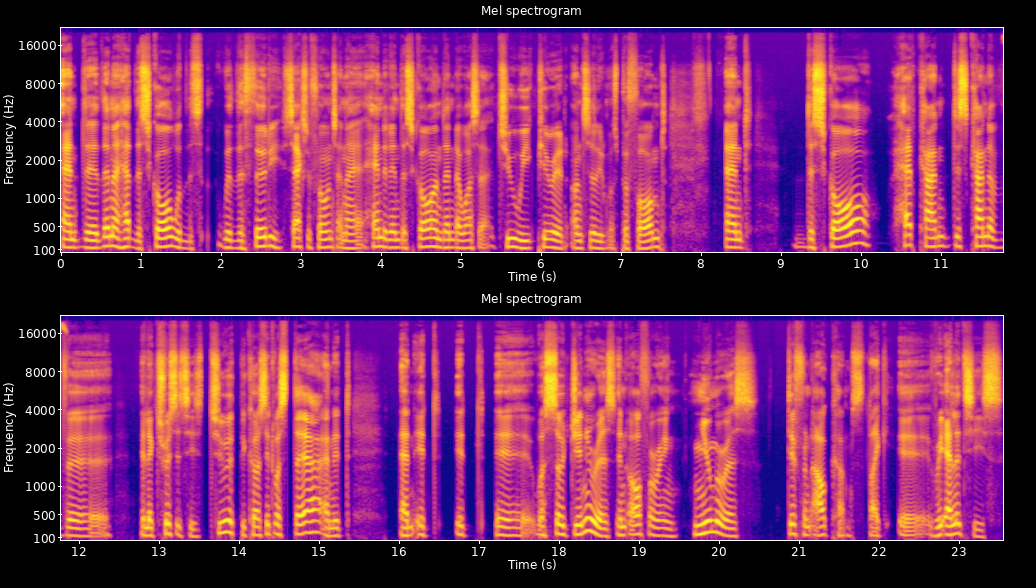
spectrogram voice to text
And uh, then I had the score with the, with the 30 saxophones, and I handed in the score, and then there was a two week period until it was performed. And the score had kind this kind of uh, electricity to it because it was there and it and it it uh, was so generous in offering numerous different outcomes, like uh, realities,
